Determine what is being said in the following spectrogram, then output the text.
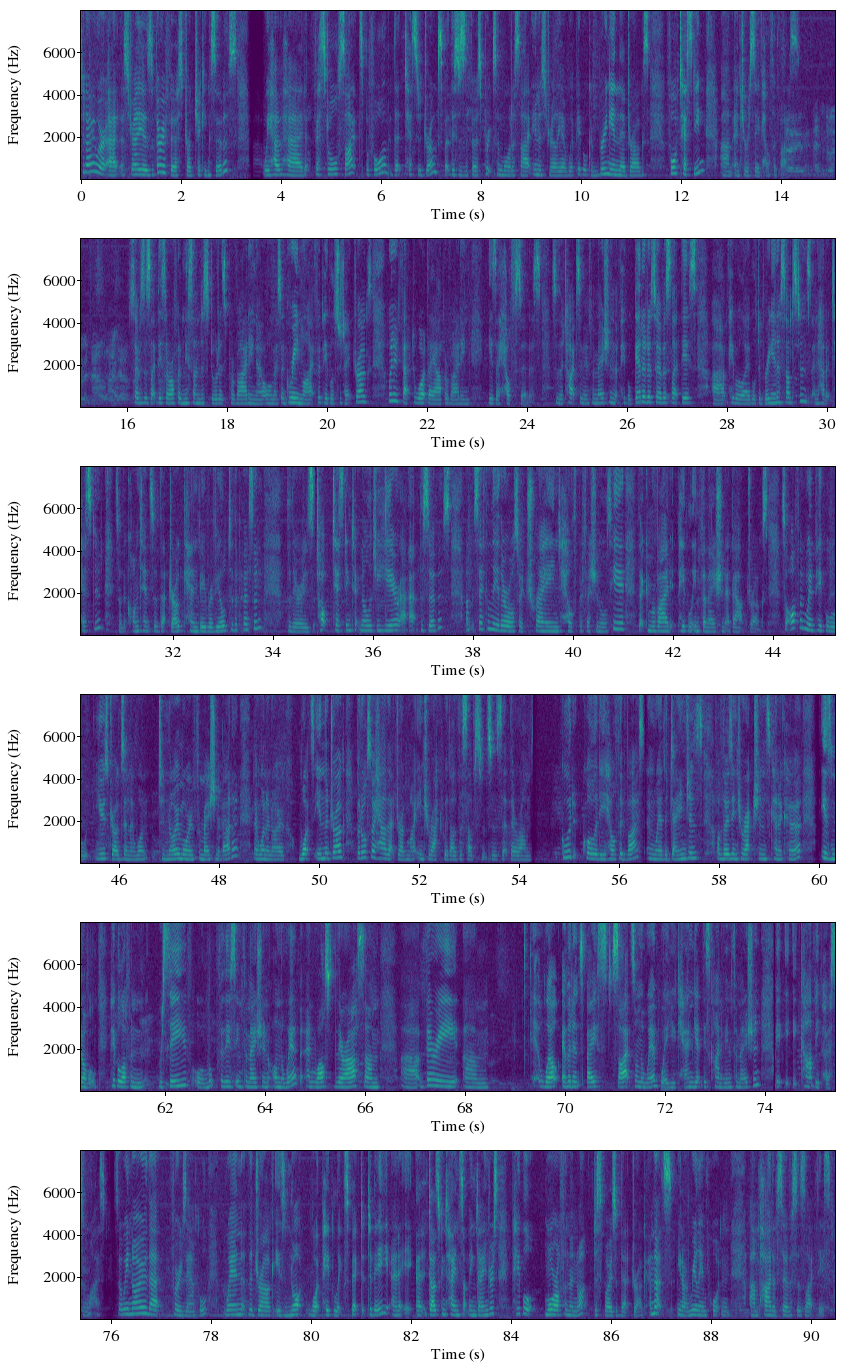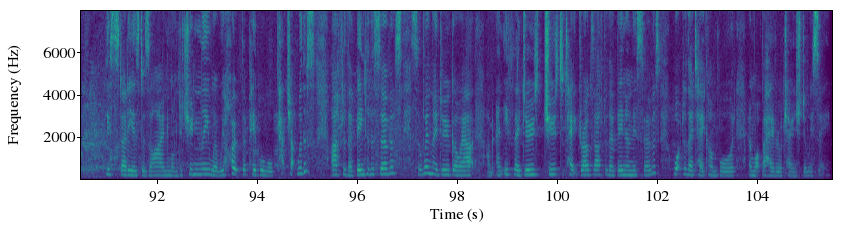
Today we're at Australia's very first drug checking service. We have had festival sites before that tested drugs, but this is the first bricks and mortar site in Australia where people can bring in their drugs for testing um, and to receive health advice. So at the moment now, Services like this are often misunderstood as providing a, almost a green light for people to take drugs, when in fact what they are providing is a health service. So the types of information that people get at a service like this, uh, people are able to bring in a substance and have it tested, so the contents of that drug can be revealed to the person. So there is top testing technology here at, at the service. Um, secondly, there are also trained health professionals here that can provide people information about drugs. So often when people use drugs and they want to know more information about it. They want to know what's in the drug, but also how that drug might interact with other substances that they're on. Good quality health advice and where the dangers of those interactions can occur is novel. People often receive or look for this information on the web and whilst there are some uh, very um, well evidence-based sites on the web where you can get this kind of information, it, it can't be personalised. So we know that, for example, when the drug is not what people expect it to be and it, and it does contain something dangerous, people more often than not dispose of that drug and that's you know a really important um, part of services like this. This study is designed longitudinally where we hope that people will catch up with us after they've been to the service. So when they do go out um, and if they do choose to take drugs after they've been in this service, what do they take on board and what behavioural change do we see?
